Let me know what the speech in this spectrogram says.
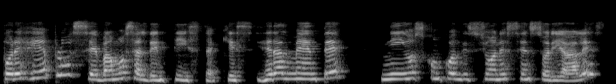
Por ejemplo, si vamos al dentista, que generalmente niños con condiciones sensoriales,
